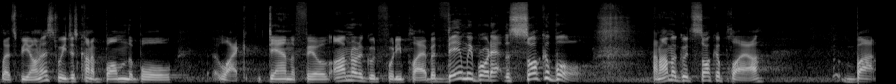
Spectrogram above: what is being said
let's be honest. We just kind of bombed the ball like down the field. I'm not a good footy player, but then we brought out the soccer ball. And I'm a good soccer player, but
